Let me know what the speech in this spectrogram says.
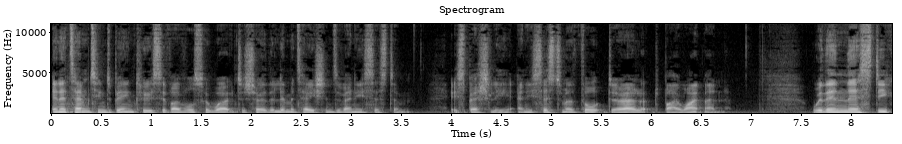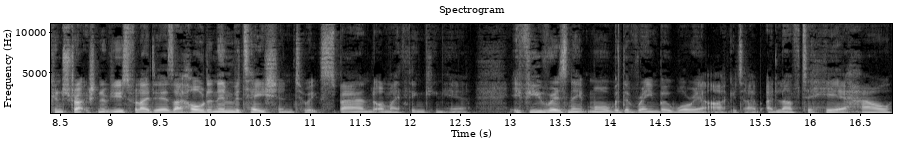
In attempting to be inclusive, I've also worked to show the limitations of any system especially any system of thought developed by white men. Within this deconstruction of useful ideas, I hold an invitation to expand on my thinking here. If you resonate more with the rainbow warrior archetype, I'd love to hear how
